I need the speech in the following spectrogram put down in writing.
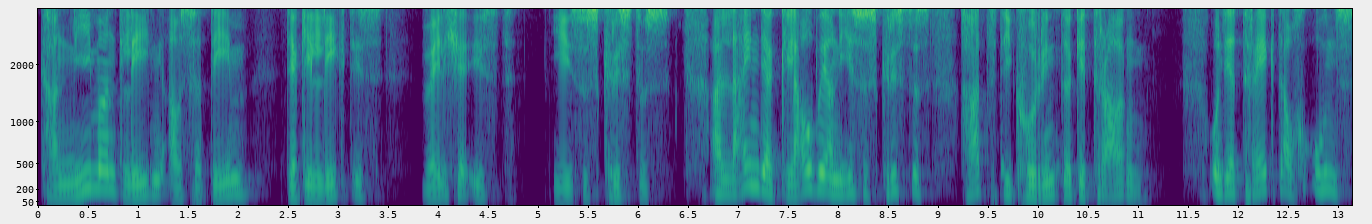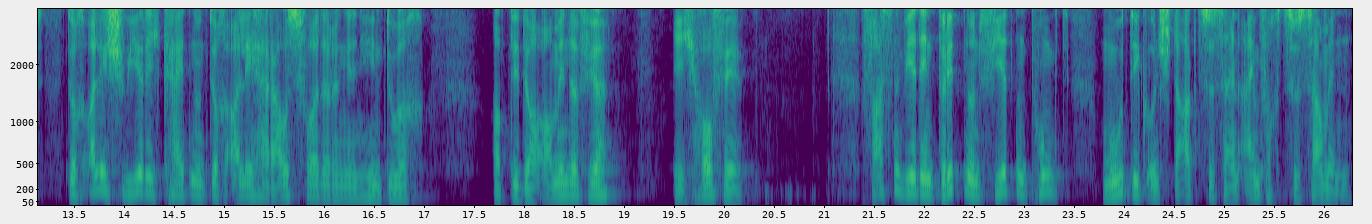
kann niemand legen außer dem, der gelegt ist, welcher ist Jesus Christus. Allein der Glaube an Jesus Christus hat die Korinther getragen. Und er trägt auch uns durch alle Schwierigkeiten und durch alle Herausforderungen hindurch. Habt ihr da Amen dafür? Ich hoffe. Fassen wir den dritten und vierten Punkt, mutig und stark zu sein, einfach zusammen.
